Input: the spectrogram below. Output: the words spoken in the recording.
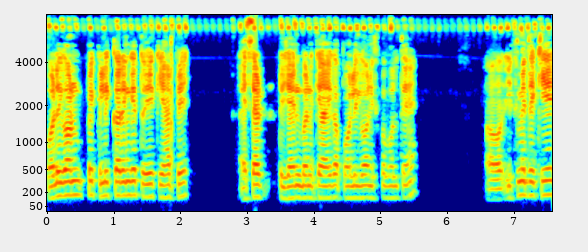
पॉलीगॉन पे क्लिक करेंगे तो एक यहाँ पे ऐसा डिज़ाइन बन के आएगा। पॉलीगॉन इसको बोलते हैं। और इसमें देखिए,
